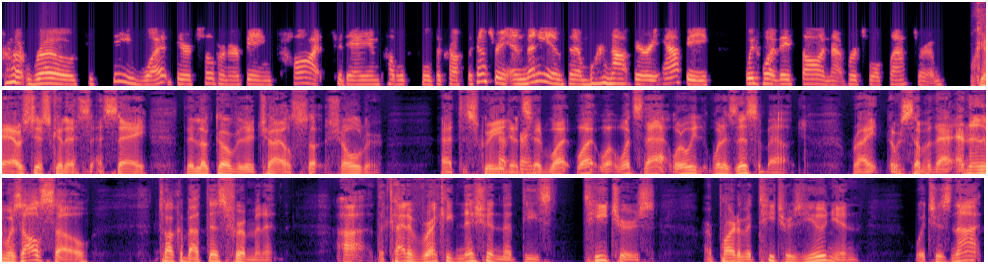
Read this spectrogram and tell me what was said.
front row to see what their children are being taught today in public schools across the country. And many of them were not very happy with what they saw in that virtual classroom. Okay, I was just going to say they looked over their child's shoulder at the screen That's and right. said, "What? What? What? What's that? What are we? What is this about?" Right? There was some of that, and then there was also talk about this for a minute. Uh, the kind of recognition that these teachers are part of a teachers union, which is not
